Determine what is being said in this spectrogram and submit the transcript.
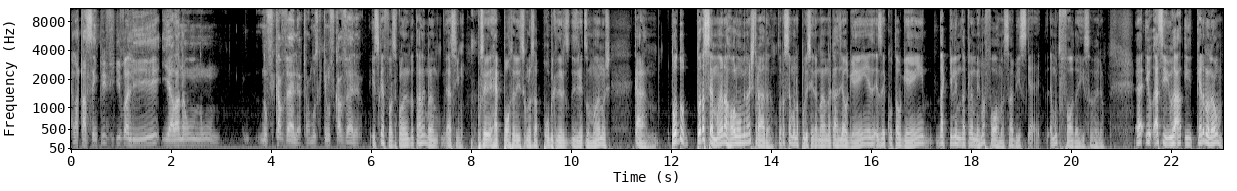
ela tá sempre viva ali e ela não, não, não fica velha. Aquela música que não fica velha. Isso que é foda, você falando, eu tava lembrando, assim, por ser repórter de segurança pública de direitos- humanos, cara, todo, toda semana rola um homem na estrada. Toda semana a polícia entra na, na casa de alguém, ex- executa alguém daquele, daquela mesma forma, sabe? Isso que é, é muito foda isso, velho. É, e, assim, o ra- e, querendo ou não,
